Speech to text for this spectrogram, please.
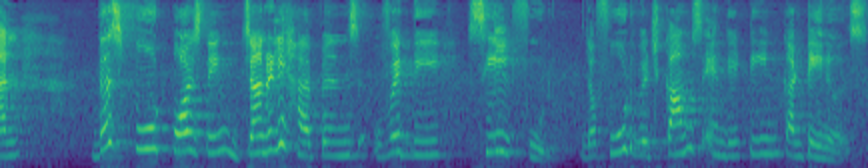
And this food poisoning generally happens with the sealed food, the food which comes in the tin containers.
